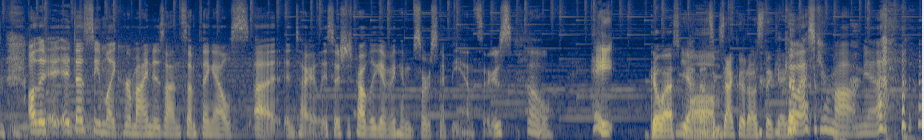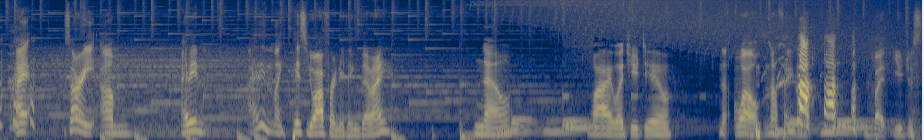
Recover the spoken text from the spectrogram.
Although it, it does seem like her mind is on something else uh, entirely, so she's probably giving him sort of snippy answers. Oh. Hey. go ask Yeah, mom. that's exactly what I was thinking. Go ask your mom, yeah. I. Sorry. Um. I didn't. I didn't like piss you off or anything, did I? no. Why? What'd you do? No, well, nothing. but you just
